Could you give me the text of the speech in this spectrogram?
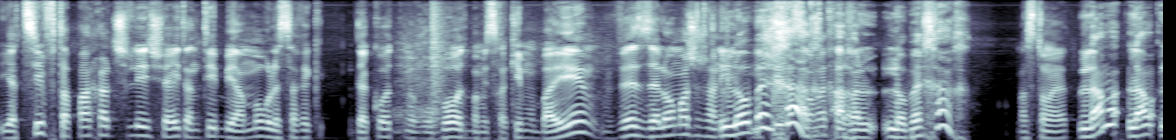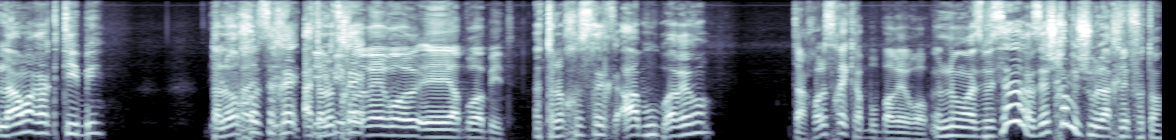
יציף את הפחד שלי שאיתן טיבי אמור לשחק דקות מרובות במשחקים הבאים, וזה לא משהו שאני לא בהכרח. אבל לא בהכרח. מה זאת אומרת? למה, למה, למה רק טיבי? אתה לא יכול לשחק, אתה לא טיבי לשחק, בררו אה, אבו עביד. אתה לא יכול לשחק אבו בררו? אתה יכול לשחק אבו בררו. נו, אז בסדר, אז יש לך מישהו להחליף אותו.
